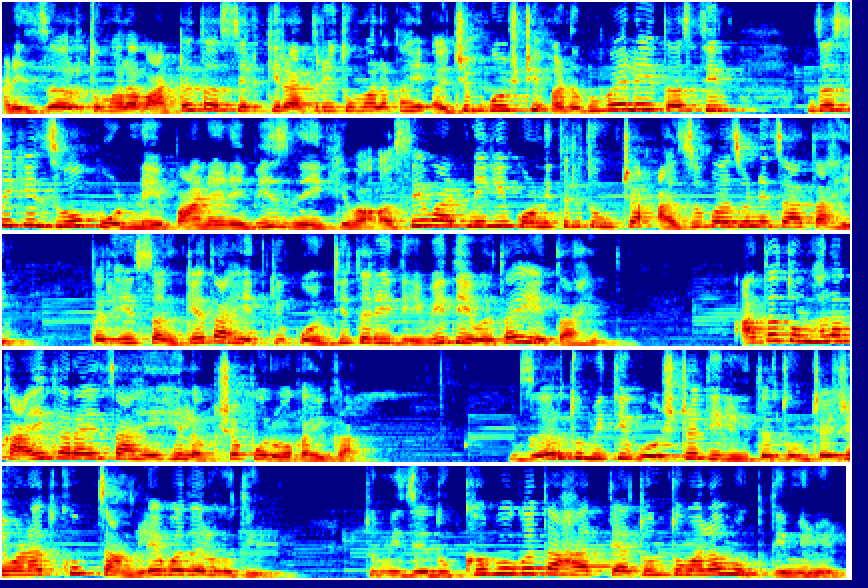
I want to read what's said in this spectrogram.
आणि जर तुम्हाला वाटत असेल की रात्री तुम्हाला काही अजीब गोष्टी अनुभवायला येत असतील जसे की झोप उडणे पाण्याने भिजणे किंवा असे वाटणे की कोणीतरी तुमच्या आजूबाजूने जात आहे तर हे संकेत आहेत की कोणती तरी देवी देवता येत आहेत. आता तुम्हाला काय करायचं आहे हे लक्षपूर्वक ऐका. जर तुम्ही ती गोष्ट दिली तर तुमच्या जीवनात खूप चांगले बदल होतील. तुम्ही जे दुःख भोगत आहात त्यातून तुम्हाला मुक्ती मिळेल.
